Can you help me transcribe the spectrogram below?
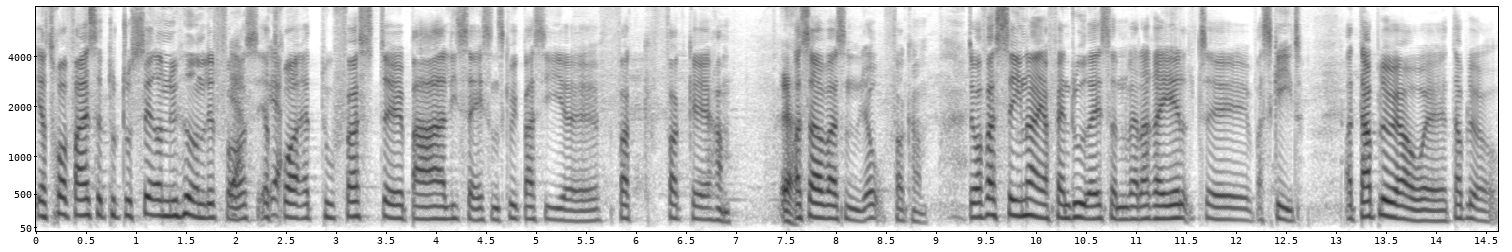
jeg tror faktisk, at du doserede nyheden lidt for Ja, ja, os. Jeg ja. tror, at du først øh, bare lige sagde sådan, skal vi ikke bare sige, øh, fuck, fuck øh, ham. Ja. Og så var jeg sådan, jo, fuck ham. Det var først senere, jeg fandt ud af, sådan, hvad der reelt øh, var sket. Og der blev jeg jo, øh, der blev jeg jo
